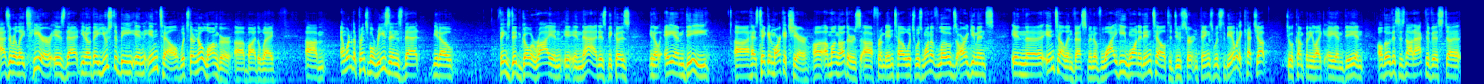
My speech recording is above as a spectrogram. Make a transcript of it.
as it relates here is that, you know, they used to be in Intel, which they're no longer, uh, by the way. Um, and one of the principal reasons that, you know, things did go awry in, in that is because, you know, AMD uh, has taken market share, uh, among others, uh, from Intel, which was one of Loeb's arguments in the Intel investment of why he wanted Intel to do certain things was to be able to catch up to a company like AMD. And although this is not activist, uh,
